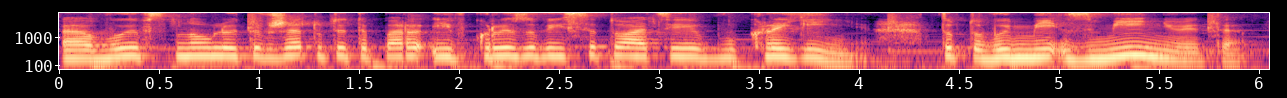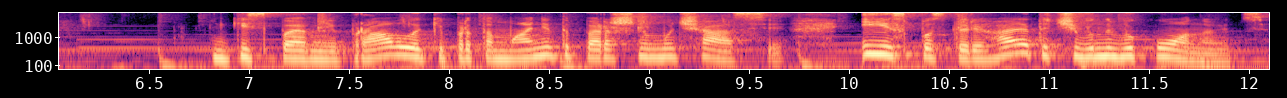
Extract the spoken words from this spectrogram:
е, ви встановлюєте вже тут і тепер і в кризовій ситуації в Україні. Тобто ви змінюєте якісь певні правила, які притаманні теперішньому часі, і спостерігаєте, чи вони виконуються.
